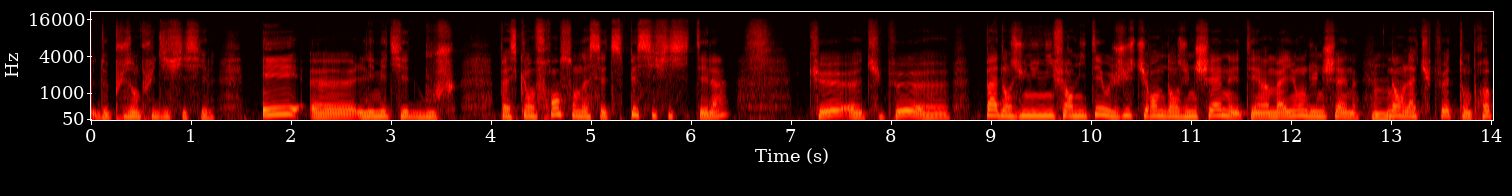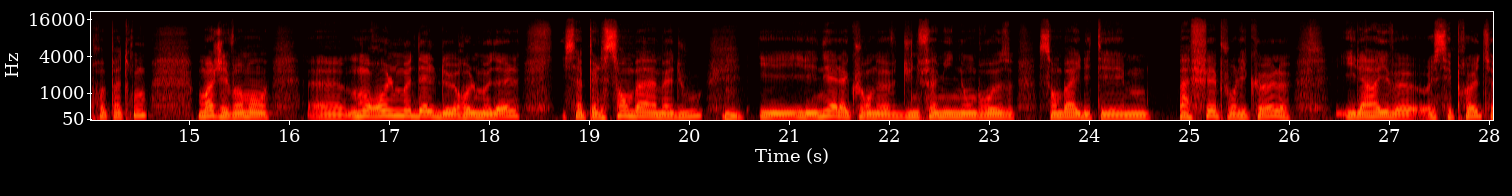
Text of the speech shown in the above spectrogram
de plus en plus difficile. Et les métiers de bouche. Parce qu'en France, on a cette spécificité-là que tu peux pas dans une uniformité où juste tu rentres dans une chaîne et tu es un maillon d'une chaîne. Hmm. Non, là tu peux être ton propre patron. Moi j'ai vraiment euh, mon rôle modèle de rôle modèle. Il s'appelle Samba Amadou. Hmm. Il, il, est né à la Courneuve d'une famille nombreuse. Samba, il était pas fait pour l'école. Il arrive au CEPRUT,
